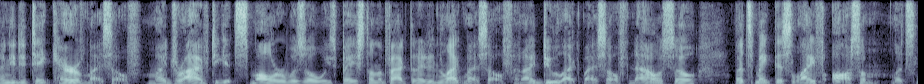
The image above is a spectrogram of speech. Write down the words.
I need to take care of myself. My drive to get smaller was always based on the fact that I didn't like myself, and I do like myself now. So let's make this life awesome. Let's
